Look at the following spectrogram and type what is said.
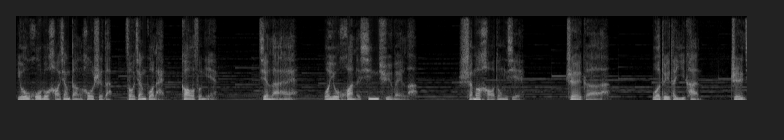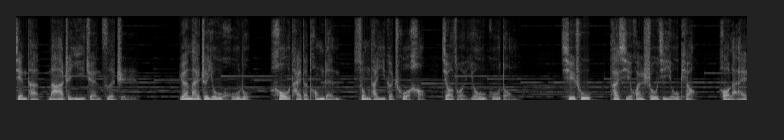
油葫芦好像等候似的走将过来，告诉您，进来，我又换了新趣味了。什么好东西？这个，我对他一看。只见他拿着一卷字纸，原来这油葫芦后台的同仁送他一个绰号，叫做“油古董”。起初他喜欢收集邮票，后来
